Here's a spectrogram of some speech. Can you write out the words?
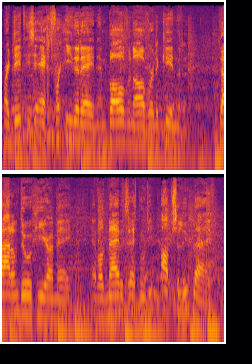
Maar dit is echt voor iedereen en bovenal voor de kinderen. Daarom doe ik hier aan mee. En wat mij betreft moet hij absoluut blijven.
